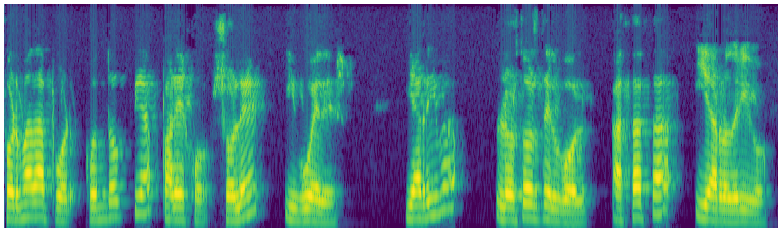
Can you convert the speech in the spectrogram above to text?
formada por Condopia, Parejo, Soler y Güedes. Y arriba, los dos del gol, a Zaza y a Rodrigo.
